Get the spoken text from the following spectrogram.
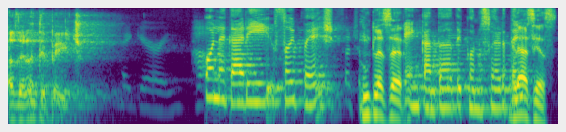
Adelante, Paige. Hola Gary, soy Paige. Un placer. Encantada de conocerte. Gracias.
